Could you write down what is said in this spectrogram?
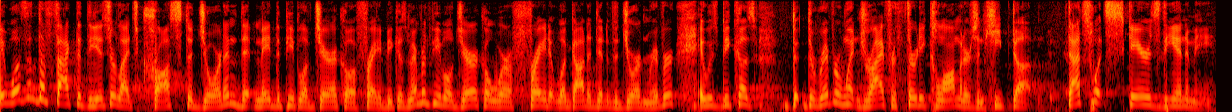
It wasn't the fact that the Israelites crossed the Jordan that made the people of Jericho afraid, because remember, the people of Jericho were afraid at what God did at the Jordan River? It was because the, the river went dry for 30 kilometers and heaped up. That's what scares the enemy.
